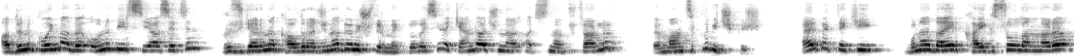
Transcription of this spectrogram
adını koyma ve onu bir siyasetin rüzgarına kaldıracına dönüştürmek. Dolayısıyla kendi açısından, açısından tutarlı ve mantıklı bir çıkış. Elbette ki buna dair kaygısı olanlara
